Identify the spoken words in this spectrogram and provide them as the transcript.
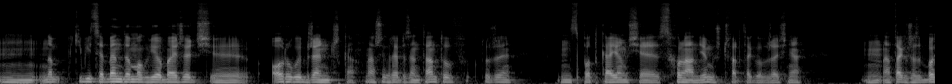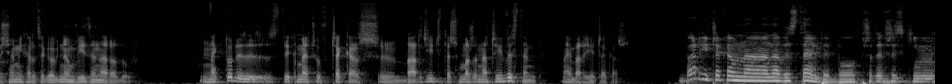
Mm, no, kibice będą mogli obejrzeć y, Orły Brzęczka, naszych reprezentantów, którzy mm, spotkają się z Holandią już 4 września, mm, a także z Bośnią i Hercegowiną w Lidze Narodów. Na który z tych meczów czekasz y, bardziej, czy też może na czyj występ najbardziej czekasz? Bardziej czekam na, na występy, bo przede wszystkim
